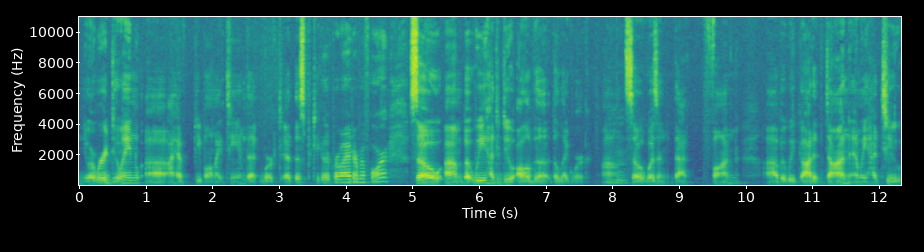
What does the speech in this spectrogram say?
knew what we were doing. Uh, I have people on my team that worked at this particular provider before. So, um, but we had to do all of the the legwork. Um, So it wasn't that fun, uh, but we got it done, and we had to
